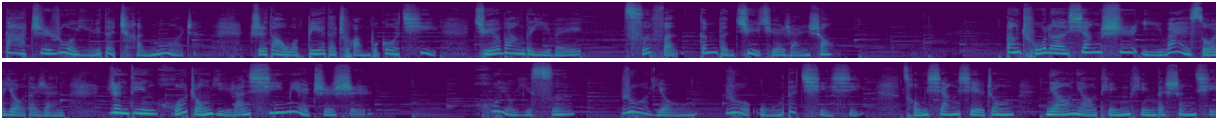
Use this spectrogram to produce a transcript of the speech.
大智若愚地沉默着，直到我憋得喘不过气，绝望地以为此粉根本拒绝燃烧。当除了相师以外所有的人认定火种已然熄灭之时，忽有一丝若有若无的气息从香屑中袅袅婷婷地升起，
